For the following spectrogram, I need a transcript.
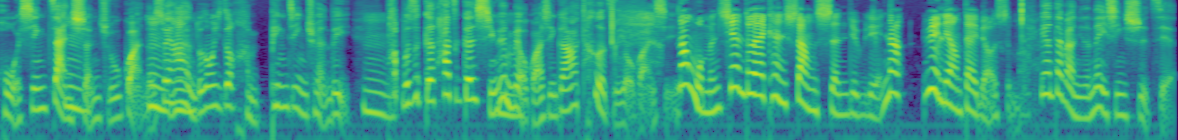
火星战神主管的，所以他很多东西都很拼尽全力。嗯，他不是跟他是跟行运没有关系，跟他特质有关系。那我们现在都在看上升，对不对？那月亮代表什么？月亮代表你的内心世界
